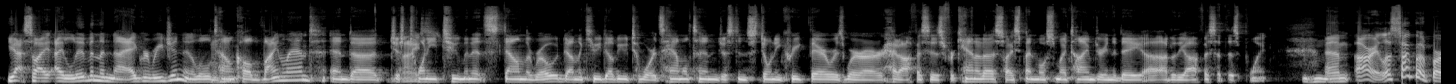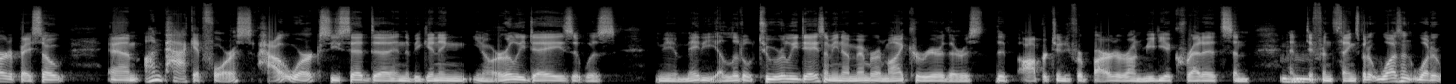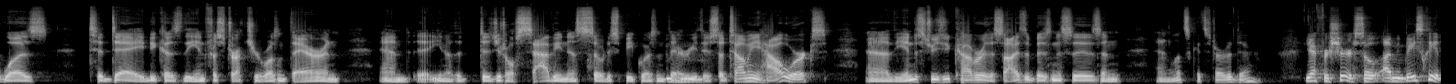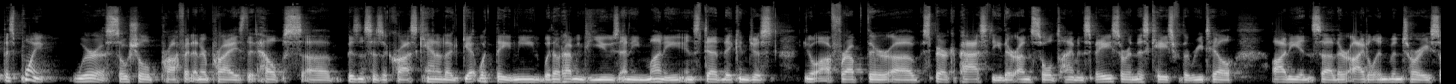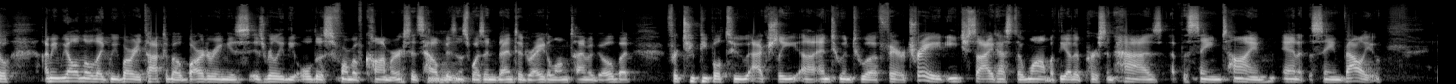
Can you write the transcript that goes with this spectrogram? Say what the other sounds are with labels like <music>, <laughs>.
Yeah, so I, I, live in the Niagara region in a little mm-hmm. town called Vineland, and uh, just nice. 22 minutes down the road, down the QEW towards Hamilton, just in Stoney Creek, there is where our head office is for Canada. So I spend most of my time during the day uh, out of the office at this point. Mm-hmm. Um, all right, let's talk about BarterPay. So um, unpack it for us, how it works. You said uh, in the beginning, you know, early days, it was you know, maybe a little too early days. I mean, I remember in my career there was the opportunity for barter on media credits and mm-hmm. and different things, but it wasn't what it was today because the infrastructure wasn't there and and uh, you know the digital savviness, so to speak, wasn't there mm-hmm. either. So tell me how it works, uh, the industries you cover, the size of businesses, and and let's get started there. Yeah, for sure. So, I mean, basically, at this point, we're a social profit enterprise that helps uh, businesses across Canada get what they need without having to use any money. Instead, they can just, you know, offer up their uh, spare capacity, their unsold time and space, or in this case, for the retail audience, uh, their idle inventory. So, I mean, we all know, like we've already talked about, bartering is is really the oldest form of commerce. It's how mm-hmm. business was invented, right, a long time ago. But for two people to actually uh, enter into a fair trade, each side has to want what the other person has at the same time and at the same value.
